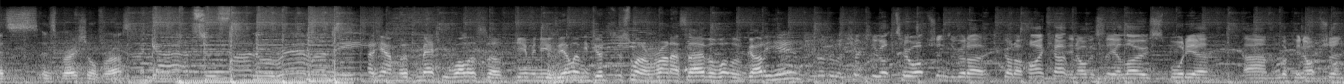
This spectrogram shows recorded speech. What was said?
It's inspirational for us. I got to find a remedy. Here I'm with Matthew Wallace of Puma New Zealand. Do you just want to run us over what we've got here? We've got the chicks, we've got two options. We've got a got a high cut and obviously a low, sportier um, looking option.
